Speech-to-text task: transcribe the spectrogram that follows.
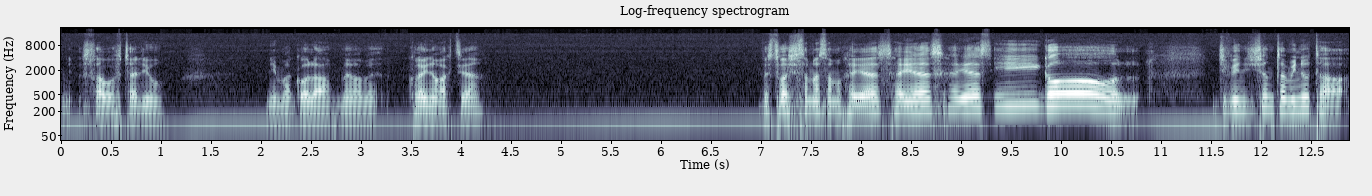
nie, słabo strzelił. Nie ma gola. My mamy kolejną akcję. Wystuła się sam na sam Hayes, Hayes, Hayes i gol! 90 minuta.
